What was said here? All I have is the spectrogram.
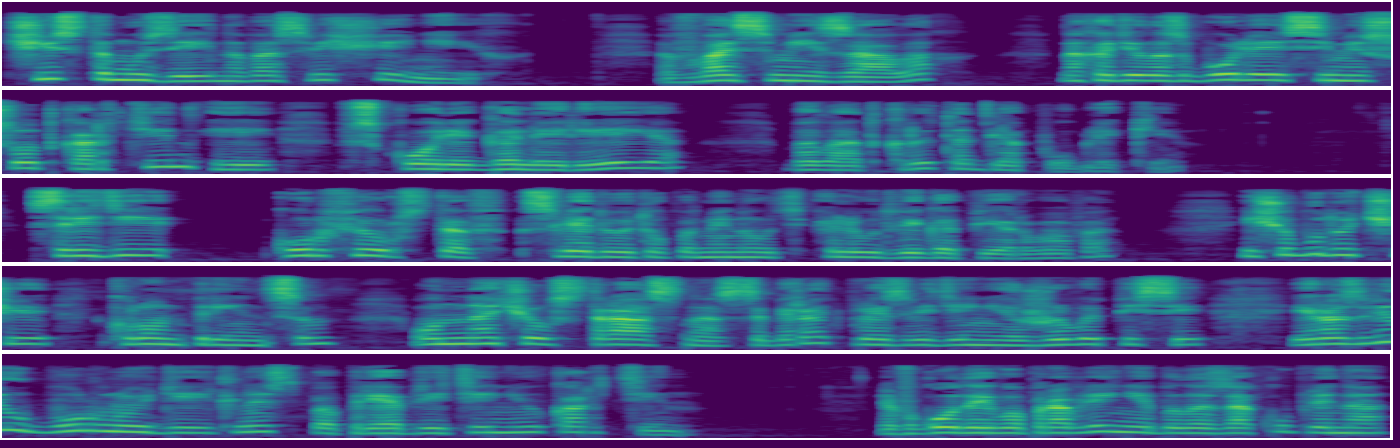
чисто музейного освещения их. В восьми залах находилось более 700 картин, и вскоре галерея была открыта для публики. Среди курфюрстов следует упомянуть Людвига I, еще будучи кронпринцем, он начал страстно собирать произведения живописи и развил бурную деятельность по приобретению картин. В годы его правления было закуплено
